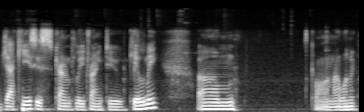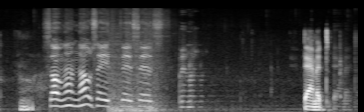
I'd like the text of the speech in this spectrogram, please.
Jackies is currently trying to kill me. Um, come on, I wanna. So now, now say this is. Damn it. Damn it!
